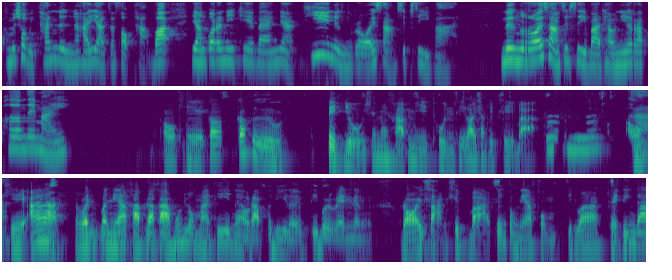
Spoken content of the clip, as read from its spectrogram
คุณผู้ชมอีกท่านหนึ่งนะคะ อยากจะสอบถามว่าอย่างกรณี K-Bank เนี่ยที่หนึ่งร้อยสามสิบสี่บาทหนึ่งร้อยสามสิบสี่บาทแถวนี้รับเพิ่มได้ไหม โอเคก็ก็คือติดอยู่ใช่ไหมครับ มีทุนที่ร้อยสามสิบสี่บาทโอเคอ่าวันวันนี้ครับ ราคาหุ้นลงมาที่แนวรับพอดีเลยที่บริเวณหนึ่งร้อยสามสิบบาท ซึ่งตรงนี้ผมคิดว่าเทรดดิ้งได้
